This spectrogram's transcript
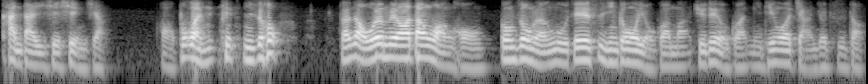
看待一些现象。好，不管你说团长，我有没有要当网红、公众人物，这些事情跟我有关吗？绝对有关。你听我讲你就知道。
